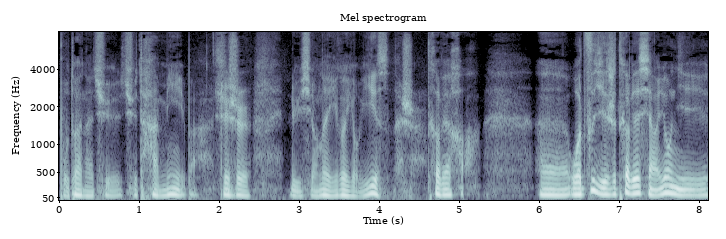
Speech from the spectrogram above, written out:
不断的去去探秘吧，这是旅行的一个有意思的事儿。特别好。嗯，我自己是特别想用你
